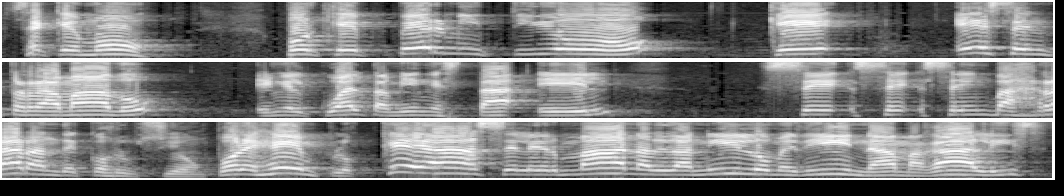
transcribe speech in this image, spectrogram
se quemó porque permitió que ese entramado en el cual también está él, se, se, embarraran de corrupción. Por ejemplo, ¿qué hace la hermana de Danilo Medina, Magalis,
